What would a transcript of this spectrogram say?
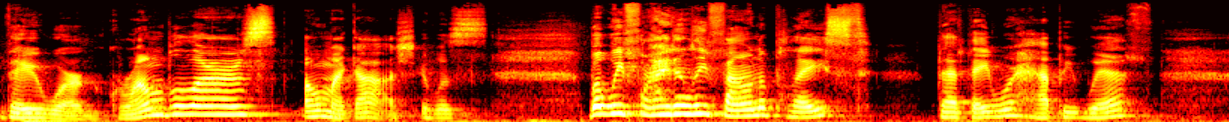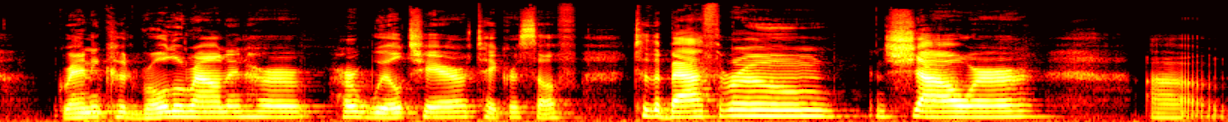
they were grumblers. Oh my gosh, it was. But we finally found a place that they were happy with. Granny could roll around in her, her wheelchair, take herself to the bathroom and shower. Um,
